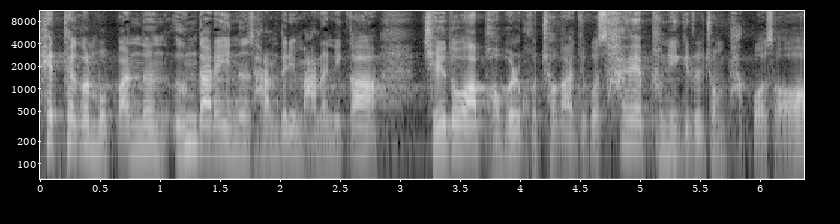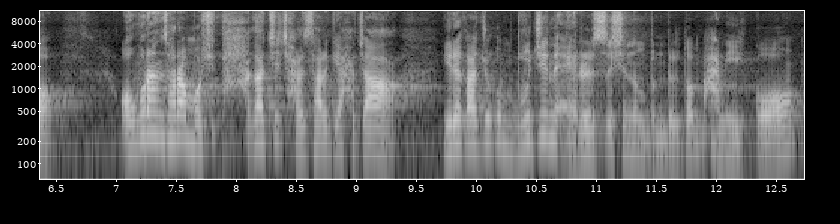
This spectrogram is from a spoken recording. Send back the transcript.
혜택을 못 받는 응달에 있는 사람들이 많으니까 제도와 법을 고쳐가지고 사회 분위기를 좀 바꿔서 억울한 사람 없이 다 같이 잘 살게 하자 이래가지고 무진 애를 쓰시는 분들도 많이 있고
